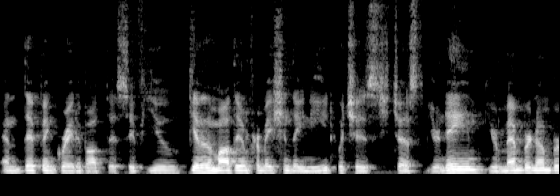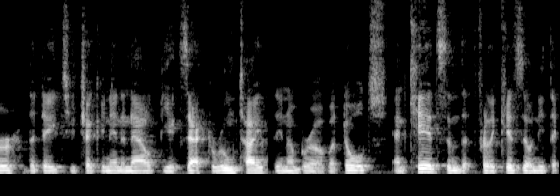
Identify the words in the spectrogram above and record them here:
and they've been great about this. If you give them all the information they need, which is just your name, your member number, the dates you're checking in and out, the exact room type, the number of adults and kids, and the, for the kids they'll need the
